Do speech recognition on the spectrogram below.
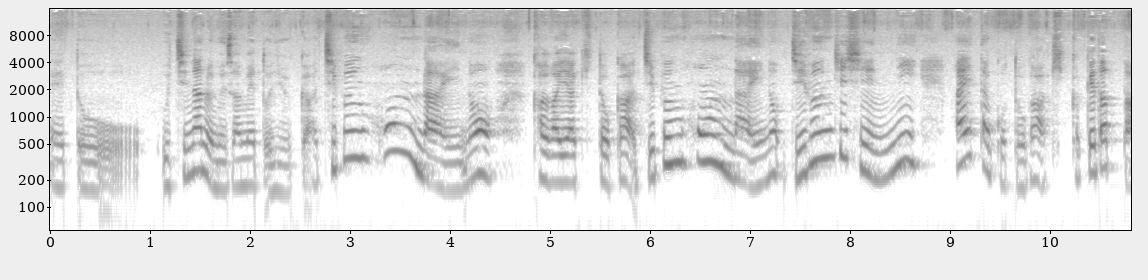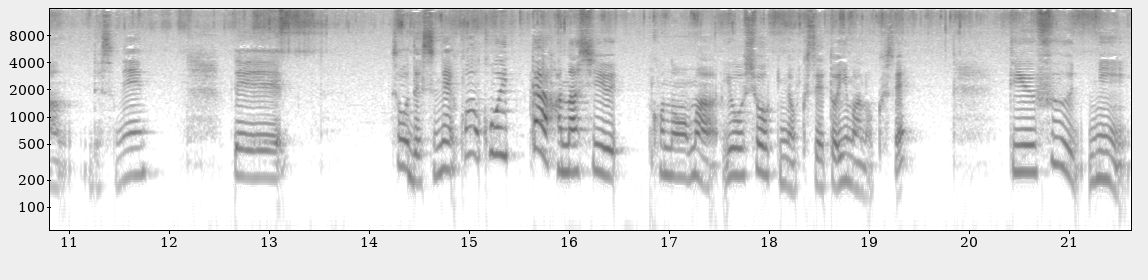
えっと、内なる目覚めというか自分本来の輝きとか自分本来の自分自身に会えたことがきっかけだったんですね。でそうですねこのこういった話このまあ幼少期の癖と今の癖っていうふうに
